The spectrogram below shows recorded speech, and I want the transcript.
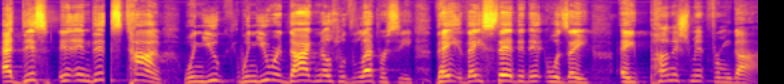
at this in this time when you when you were diagnosed with leprosy they they said that it was a a punishment from god.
